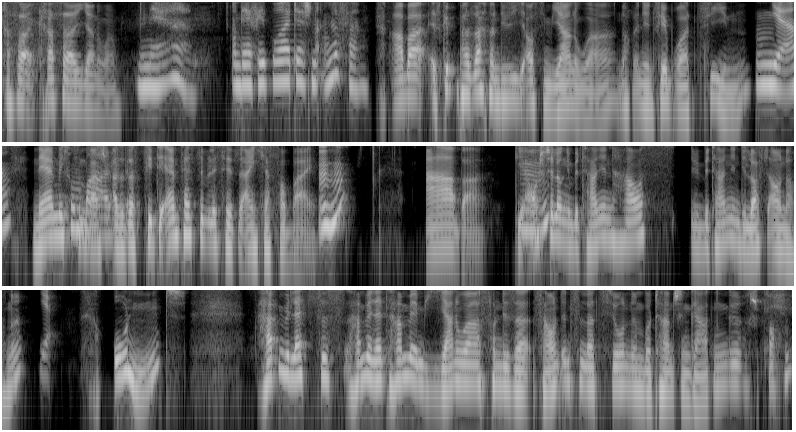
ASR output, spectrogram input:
Krasser, krasser Januar. Ja. Und der Februar hat ja schon angefangen. Aber es gibt ein paar Sachen, die sich aus dem Januar noch in den Februar ziehen. Ja. Nämlich Zum zum, Beispiel, Beispiel. also das CTM-Festival ist jetzt eigentlich ja vorbei. Mhm. Aber die Mhm. Ausstellung im Britannien-Haus, in Britannien, die läuft auch noch, ne? Ja. Und haben wir letztes, haben wir, haben wir im Januar von dieser Soundinstallation im Botanischen Garten gesprochen?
